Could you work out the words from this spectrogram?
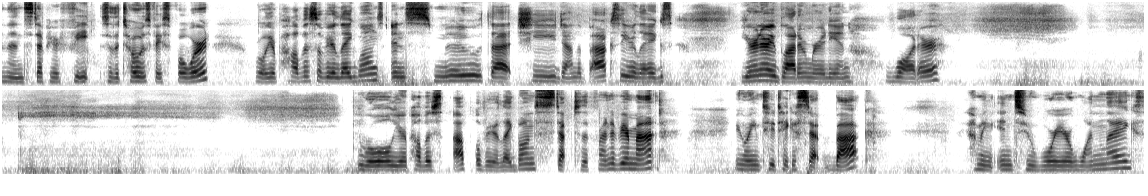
And then step your feet so the toes face forward. Roll your pelvis over your leg bones and smooth that chi down the backs of your legs. Urinary bladder meridian, water. Roll your pelvis up over your leg bones, step to the front of your mat. You're going to take a step back, coming into warrior one legs.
